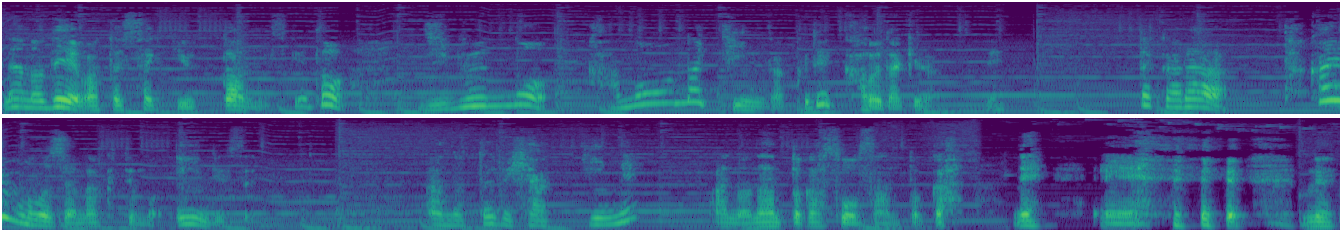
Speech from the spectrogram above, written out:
なので、私さっき言ったんですけど、自分の可能な金額で買うだけなんですね。だから、高いものじゃなくてもいいんです。あの、例えば100均ね、あの、なんとか総さんとか、ね、えー ね、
